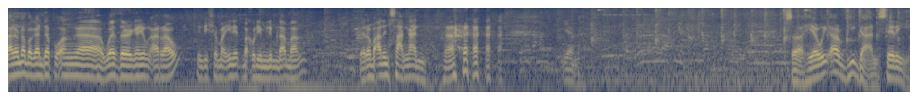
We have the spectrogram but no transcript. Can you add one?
Lalo na maganda po ang ah, weather ngayong araw. Hindi siya mainit, makulimlim lamang. Pero maalinsangan. Yan. So, here we are, Vegan City.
